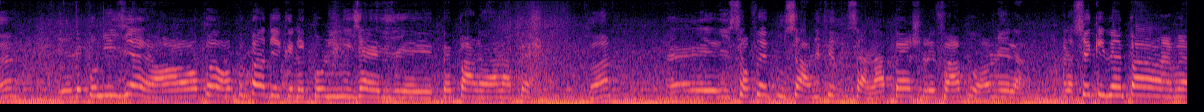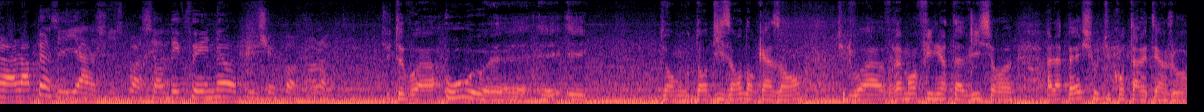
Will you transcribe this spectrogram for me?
Hein? Les Polynésiens, on ne peut pas dire que les Polynésiens ne peuvent pas aller à la pêche. Hein? Ils sont faits pour ça, on est fait pour ça. La pêche, le fabou, on est là. Alors ceux qui ne viennent pas à la pêche, il y a, je sais pas, sont des fainéants, puis je sais pas. Voilà. Tu te vois où euh, et, et dans, dans, 10 ans, dans 15 ans Tu dois vraiment finir ta vie sur, à la pêche ou tu comptes t'arrêter un jour?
